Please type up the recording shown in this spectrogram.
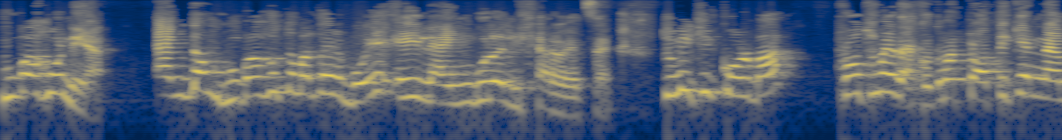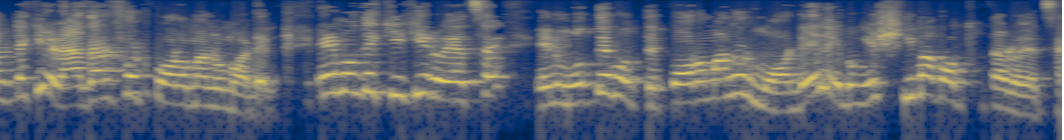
হুবাহু নেয়া। একদম হুবাহু তোমাদের বইয়ে এই লাইনগুলো লেখা রয়েছে। তুমি কি করবা? প্রথমে দেখো, তোমার টপিকের নামটা কি? রাদারফোর্ড পরমাণু মডেল এর মধ্যে কি কি রয়েছে? এর মধ্যে মধ্যে পরমাণুর মডেল এবং এর সীমাবদ্ধতা রয়েছে।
